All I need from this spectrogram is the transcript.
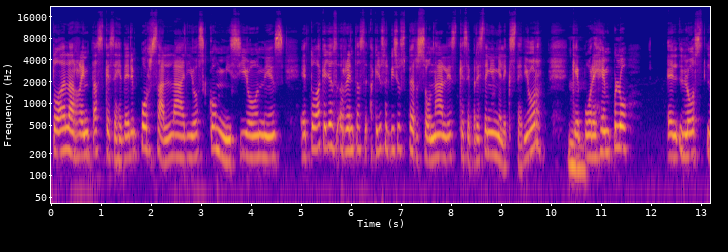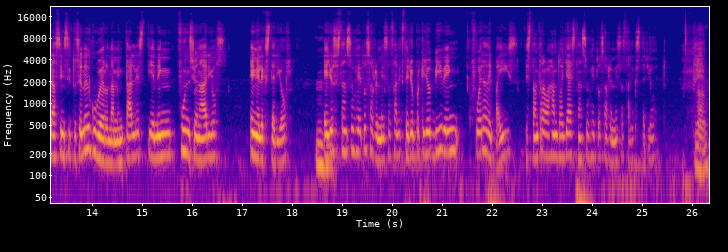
todas las rentas que se generen por salarios, comisiones, eh, todas aquellas rentas, aquellos servicios personales que se presten en el exterior, que por ejemplo los, las instituciones gubernamentales tienen funcionarios en el exterior. Ellos están sujetos a remesas al exterior porque ellos viven fuera del país, están trabajando allá, están sujetos a remesas al exterior. Claro.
